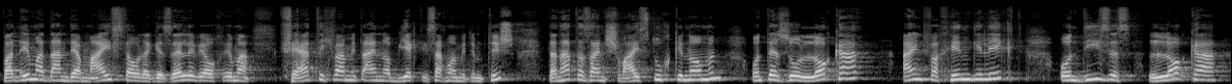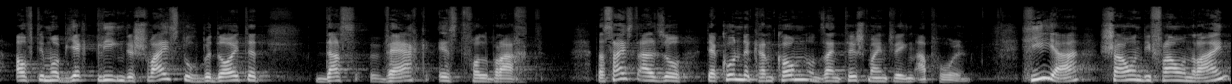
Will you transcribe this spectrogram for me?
wann immer dann der Meister oder Geselle, wer auch immer, fertig war mit einem Objekt, ich sag mal mit dem Tisch, dann hat er sein Schweißtuch genommen und der so locker einfach hingelegt und dieses locker auf dem Objekt liegende Schweißtuch bedeutet, das Werk ist vollbracht. Das heißt also, der Kunde kann kommen und seinen Tisch meinetwegen abholen. Hier schauen die Frauen rein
